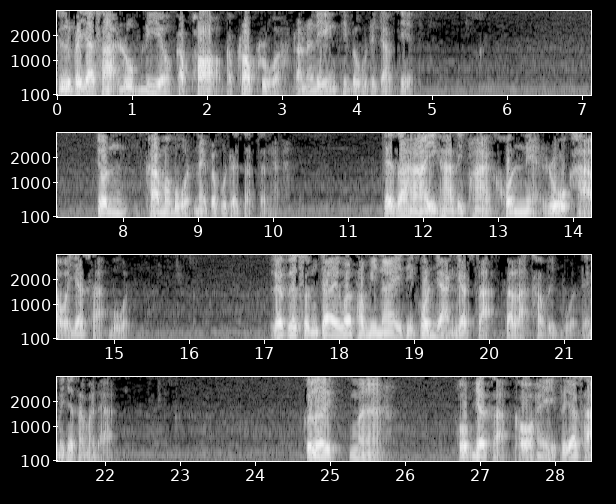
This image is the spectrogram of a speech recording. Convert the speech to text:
คือพระยศรูปเดียวกับพ่อกับครอบครัวตอนนั้นเองที่พระพุทธเจ้าเทศ จนข้ามาบวชในพระพุทธศาสนา แต่สหายอีกห้าสิบห้าคนเนี่ย รู้ข่าวยัสะบวชแล้วเกิดสนใจว่าธรรมินัยที่คนอย่างยัสะสละเข้าไปบวชเนี่ยไม่ใช่ธรรมดา ก็เลยมาพบยศะขอให้พระยศะ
